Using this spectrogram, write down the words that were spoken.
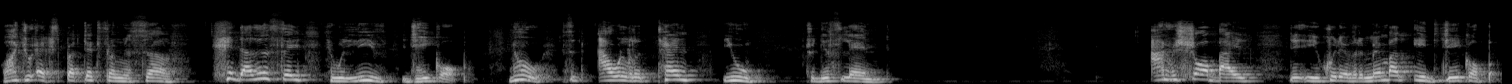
what you expected from yourself. He doesn't say he will leave Jacob. No, he said, I will return you to this land. I'm sure by the, you could have remembered it, Jacob,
